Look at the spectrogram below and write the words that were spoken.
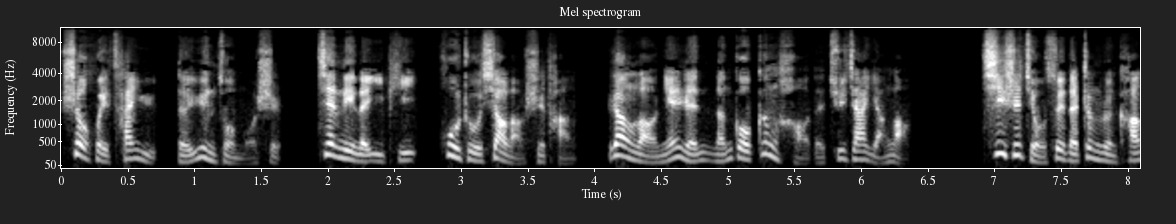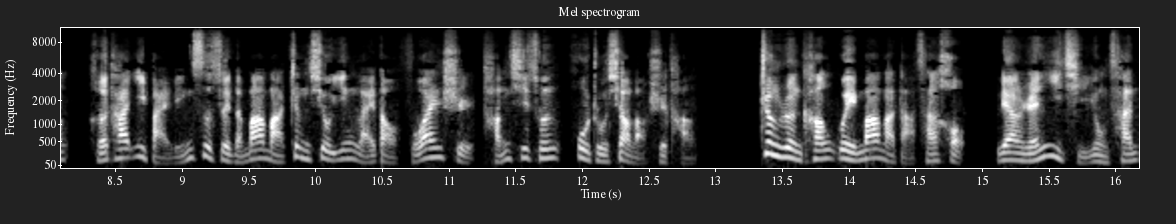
社会参与的运作模式，建立了一批互助孝老食堂，让老年人能够更好的居家养老。七十九岁的郑润康和他一百零四岁的妈妈郑秀英来到福安市塘溪村互助孝老食堂。郑润康为妈妈打餐后，两人一起用餐。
